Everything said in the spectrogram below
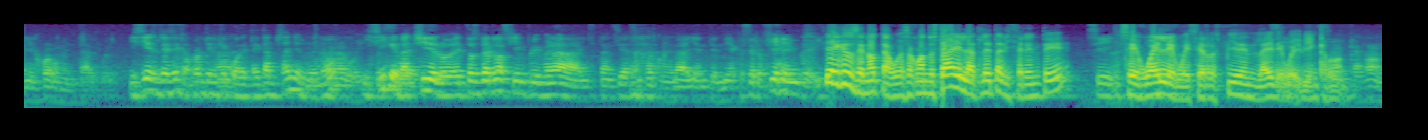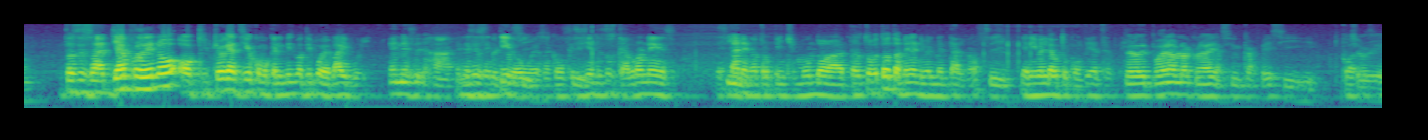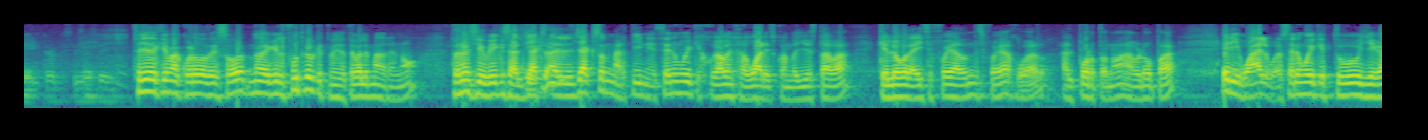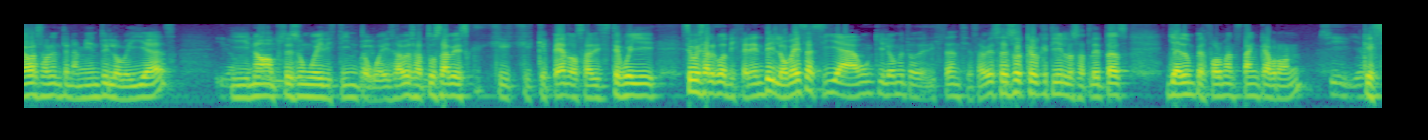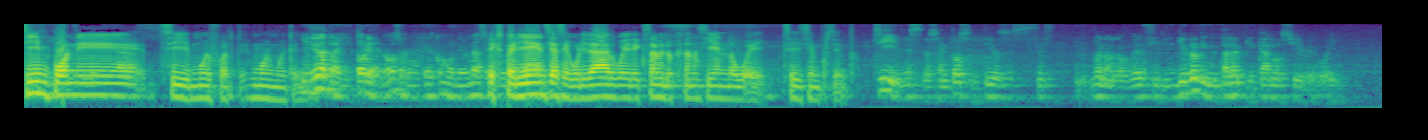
en el juego mental, güey. Y sí, ese cabrón tiene que Ah. cuarenta y tantos años, güey, ¿no? güey. Y Pues sigue, Está güey. chido, entonces verlo así en primera instancia, así como, ah, ya entendía a qué se refieren, güey. Sí, que eso se nota, güey. O sea, cuando está el atleta diferente, Sí. se huele, güey, se respira en el aire, Sí, güey, bien sí, cabrón. cabrón. Entonces, o sea, Jan Frodeno o Kipchoge han sido como que el mismo tipo de vibe, güey. En ese, ajá, En ese aspecto, sentido, sí. güey. O sea, como que Sí. se sienten estos cabrones están Sí. en otro pinche mundo, a- sobre todo también a nivel mental, ¿no? Sí, Y a nivel de autoconfianza, güey. pero de poder hablar con alguien así en café, sí, yo, sí. creo que sí, sé. Sí, yo de qué me acuerdo de eso. No, el fútbol creo que medio te vale madre, ¿no? Pero no sé si ubiques al, Sí. Jack- al Jackson Martínez. Era un güey que jugaba en Jaguares cuando yo estaba. Que luego de ahí se fue. ¿A dónde se fue a jugar? Porto. Al Porto, ¿no? A Europa. Era igual, güey. O sea, era un güey que tú llegabas a un entrenamiento y lo veías. Y no, pues es un güey distinto, güey, ¿sabes? O sea, tú sabes qué, qué, qué pedo, o sea, este güey, este güey es algo diferente y lo ves así a un kilómetro de distancia, ¿sabes? Eso creo que tienen los atletas ya de un performance tan cabrón Sí, ya que sí impone, sí, muy fuerte, muy, muy Y cañón. de una trayectoria, ¿no? O sea, como que es como de una seguridad. Experiencia, seguridad, güey, de que saben lo que están haciendo, güey. Sí, 100%. Sí, es- o sea, en todos sentidos. Es, es- bueno, lo ves y yo creo que intentar replicarlo sirve, güey.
